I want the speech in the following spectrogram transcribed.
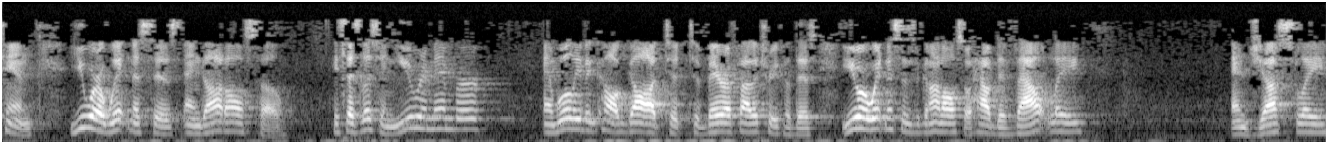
10. You are witnesses, and God also. He says, listen, you remember, and we'll even call God to, to verify the truth of this. You are witnesses, of God also, how devoutly and justly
